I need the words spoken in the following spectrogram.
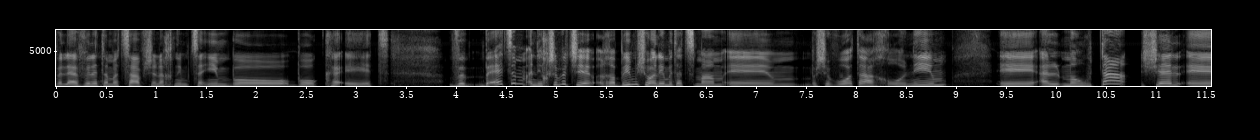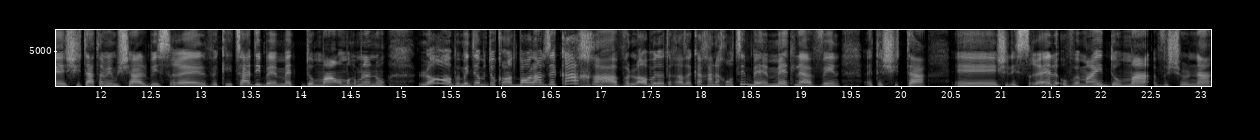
ולהבין את המצב שאנחנו נמצאים בו, בו כעת. ובעצם אני חושבת שרבים שואלים את עצמם uh, בשבועות האחרונים, uh, על מהותה של uh, שיטת הממשל בישראל, וכיצד היא באמת דומה. אומרים לנו, לא, במדינות מתוקנות בעולם זה ככה, ולא, במדינות אחרות זה ככה. אנחנו רוצים באמת להבין את השיטה uh, של ישראל, ובמה היא דומה ושונה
